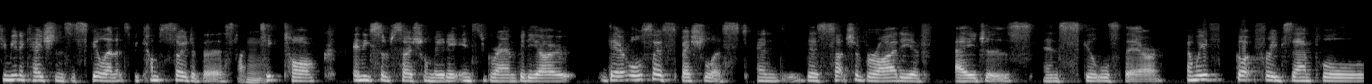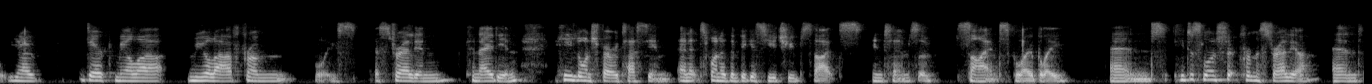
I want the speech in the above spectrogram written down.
communications a skill, and it's become so diverse, like mm. TikTok, any sort of social media, Instagram, video. They're also specialist, and there's such a variety of ages and skills there. And we've got, for example, you know, Derek Muller Mueller from well, he's Australian Canadian. He launched Veritasium, and it's one of the biggest YouTube sites in terms of science globally. And he just launched it from Australia, and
